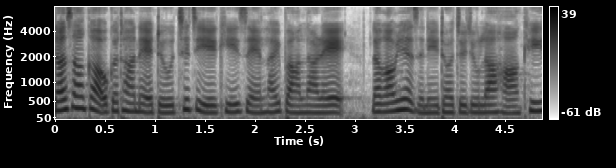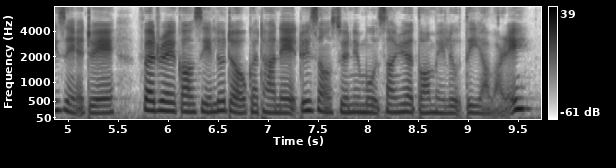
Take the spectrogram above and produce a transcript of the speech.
NASA ကဥက္ကဋ္ဌနဲ့အတူချစ်ကြည်ရေးခီးစဉ်လိုက်ပါလာတဲ့၎င်းရဲ့ဇနီးတော်ကျူကျူလာဟာခီးစဉ်အတွင်းဖက်ဒရယ်ကောင်စီလွှတ်တော်ဥက္ကဋ္ဌနဲ့တွေ့ဆုံဆွေးနွေးမှုဆောင်ရွက်သွားမယ်လို့သိရပါတယ်။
